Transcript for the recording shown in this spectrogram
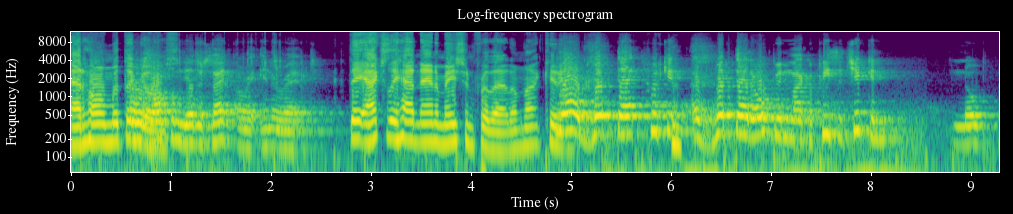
At home with the Oh, ghost. from the other side. All right, interact. They actually had an animation for that. I'm not kidding. Yeah, I ripped that quick. I uh, ripped that open like a piece of chicken. Nope.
